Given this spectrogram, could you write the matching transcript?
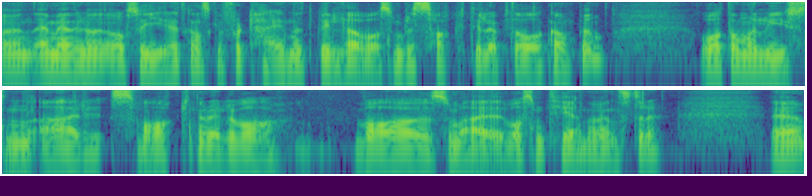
Og jeg mener hun også gir et ganske fortegnet bilde av hva som ble sagt i løpet av valgkampen. Og at analysen er svak når det gjelder hva, hva, som, er, hva som tjener Venstre. Eh,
